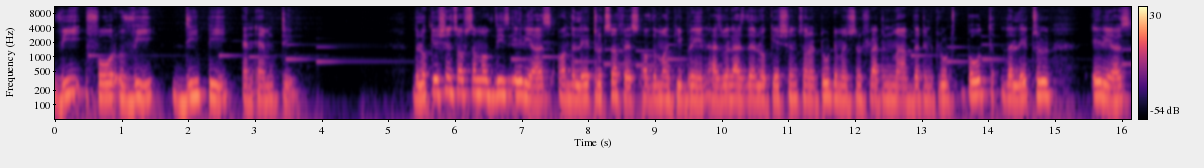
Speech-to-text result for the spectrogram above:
V4V, DP, and MT. The locations of some of these areas on the lateral surface of the monkey brain, as well as their locations on a two dimensional flattened map that includes both the lateral areas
